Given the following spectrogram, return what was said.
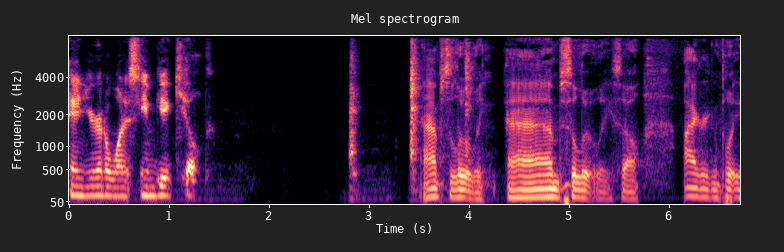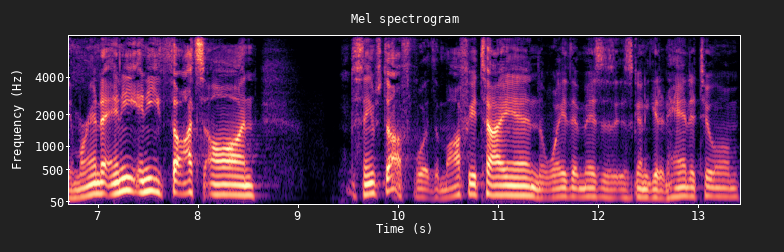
And you're gonna want to see him get killed. Absolutely, absolutely. So I agree completely. Miranda, any any thoughts on the same stuff with the mafia tie-in, the way that Miz is, is going to get it handed to him?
